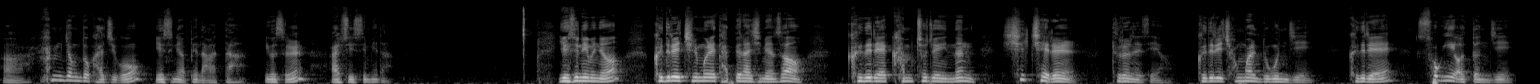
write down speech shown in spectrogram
아, 함정도 가지고 예수님 앞에 나왔다. 이것을 알 수 있습니다. 예수님은요. 그들의 질문에 답변하시면서 그들의 감춰져 있는 실체를 드러내세요. 그들이 정말 누군지, 그들의 속이 어떤지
